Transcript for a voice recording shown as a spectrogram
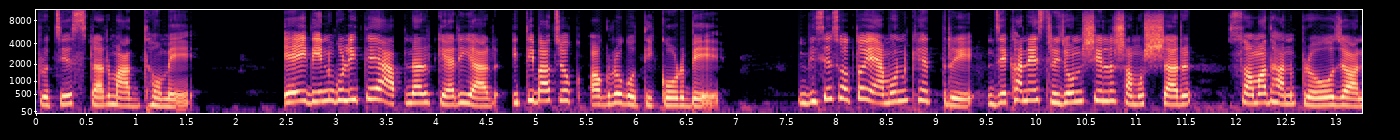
প্রচেষ্টার মাধ্যমে। এই দিনগুলিতে আপনার ক্যারিয়ার ইতিবাচক অগ্রগতি করবে। বিশেষত এমন ক্ষেত্রে যেখানে সৃজনশীল সমস্যার সমাধান প্রয়োজন।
